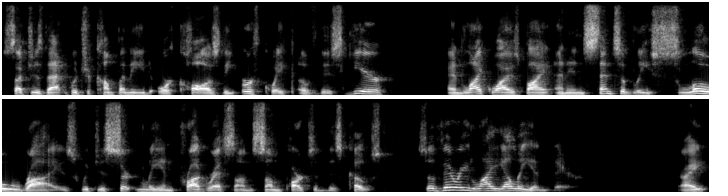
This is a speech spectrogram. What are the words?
such as that which accompanied or caused the earthquake of this year, and likewise by an insensibly slow rise, which is certainly in progress on some parts of this coast. So very Lyellian there, right?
